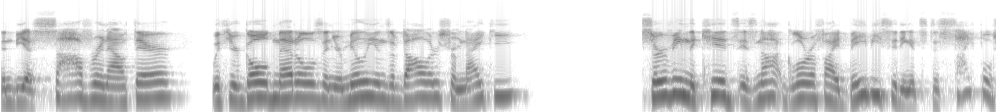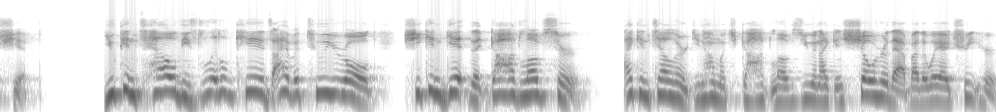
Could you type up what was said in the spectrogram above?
than be a sovereign out there with your gold medals and your millions of dollars from Nike? Serving the kids is not glorified babysitting, it's discipleship. You can tell these little kids, I have a two year old she can get that God loves her. I can tell her, Do you know how much God loves you? And I can show her that by the way I treat her.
